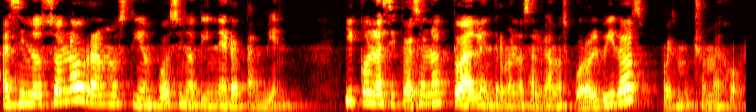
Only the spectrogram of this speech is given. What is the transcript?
Así no solo ahorramos tiempo, sino dinero también. Y con la situación actual, entre menos salgamos por olvidos, pues mucho mejor.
